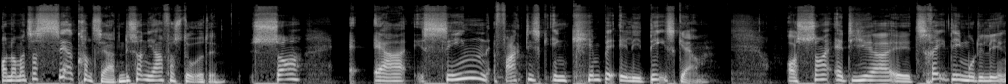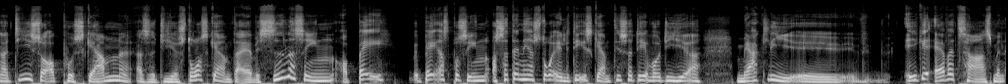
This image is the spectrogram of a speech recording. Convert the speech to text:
og når man så ser koncerten, det er sådan, jeg har forstået det, så er scenen faktisk en kæmpe LED-skærm. Og så er de her øh, 3D-modelleringer, de er så op på skærmene, altså de her storskærme, der er ved siden af scenen og bag, bagerst på scenen. Og så den her store LED-skærm, det er så der, hvor de her mærkelige, øh, ikke avatars, men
